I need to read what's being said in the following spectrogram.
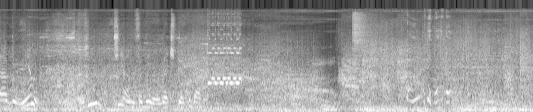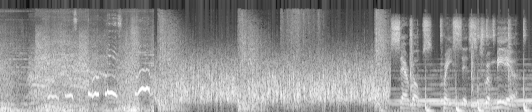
tá dormindo, eu te amo, sabia? Eu gosto de ter cuidado. Saros, Crisis, Dramir.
